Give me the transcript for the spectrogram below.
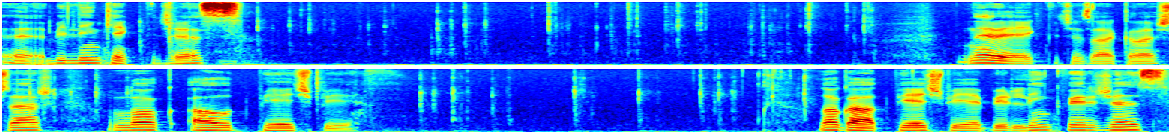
e, bir link ekleyeceğiz. Nereye ekleyeceğiz arkadaşlar? Logout PHP. Logout PHP'ye bir link vereceğiz.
